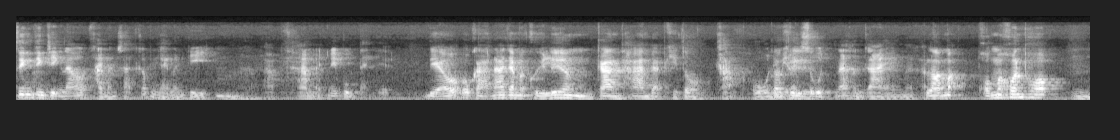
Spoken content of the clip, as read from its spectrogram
ซึ่งจริง ๆ แล้วไขมันสัตว์ก็เป็นไขมันดีอืมนะครับถ้าไม่ไม่ปรุงแต่งเยอะเดี๋ยวโอกาสหน่าจะมาคุยเรื่องการทานแบบคีโตครับโอ้ก็นี่มีคืหอลายสูตรน่าสนใจนะครับเรามาผมมาค้นพบอืม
